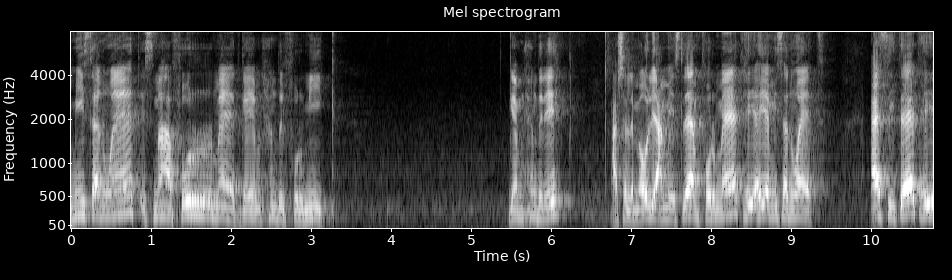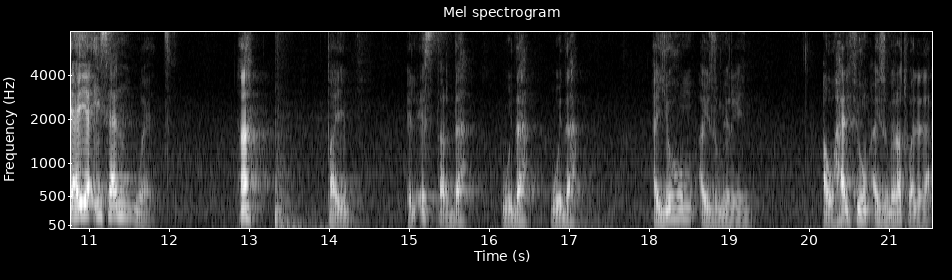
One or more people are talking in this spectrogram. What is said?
ميثانوات اسمها فورمات جاية من حمض الفورميك. جاية من حمض الايه؟ عشان لما أقول يا عم إسلام فورمات هي هي ميثانوات. أسيتات هي هي إيثانوات. ها؟ طيب الإستر ده وده وده أيهم أيزوميرين؟ أو هل فيهم أيزوميرات ولا لأ؟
